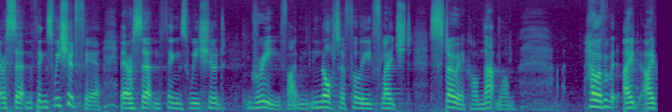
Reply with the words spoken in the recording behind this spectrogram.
There are certain things we should fear. There are certain things we should grieve. I'm not a fully fledged Stoic on that one. However, I, I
